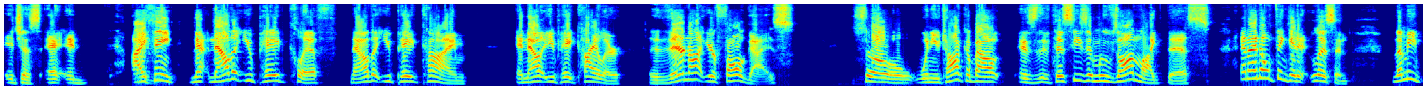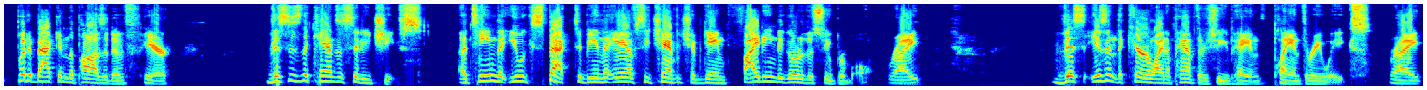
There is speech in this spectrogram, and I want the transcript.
it just it, it, I think now, now that you paid Cliff, now that you paid Keim, and now that you paid Kyler, they're not your fall guys. So when you talk about is if this season moves on like this, and I don't think it. Listen, let me put it back in the positive here. This is the Kansas City Chiefs, a team that you expect to be in the AFC Championship game fighting to go to the Super Bowl, right? This isn't the Carolina Panthers you pay in, play in three weeks, right?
